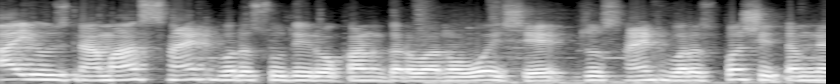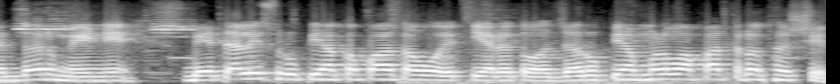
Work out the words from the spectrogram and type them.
આ યોજનામાં સાઠ વર્ષ સુધી રોકાણ કરવાનું હોય છે, જો સાઠ વર્ષ પછી તમને દર મહિને બેતાલીસ રૂપિયા કપાવતા હોય, ત્યારે તો હજાર રૂપિયા મળવા પાત્ર થશે.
